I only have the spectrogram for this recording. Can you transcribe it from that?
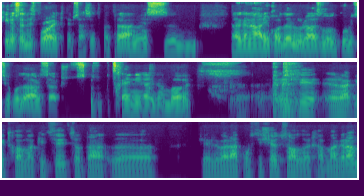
კინოცენტრის პროექტებს ასე ვთქვათ რა. ანუ ეს რადგან არ იყო და ნუ რაღაც ლოგიკურიც იყო და არც არ წხენია ეგ ამბავე. ერთი რა კითხვა მაქვს იცი, ცოტა შეიძლება რაკურსი შევცვალო ახლა, მაგრამ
